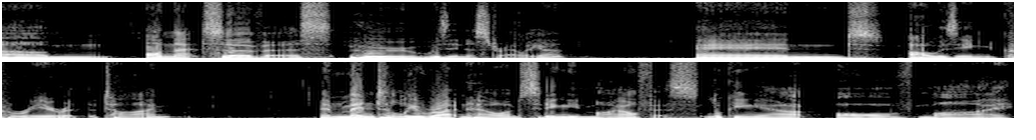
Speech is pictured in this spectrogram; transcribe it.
um, on that service who was in Australia. And I was in Korea at the time. And mentally, right now, I'm sitting in my office looking out of my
